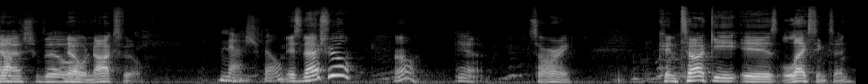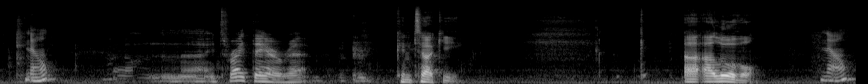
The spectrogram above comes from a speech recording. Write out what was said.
Nashville. No, Knoxville. Nashville. Is Nashville? Oh, Yeah. sorry. Kentucky is Lexington. No. Uh, it's right there, Rhett. Kentucky. Uh, uh, Louisville. No.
